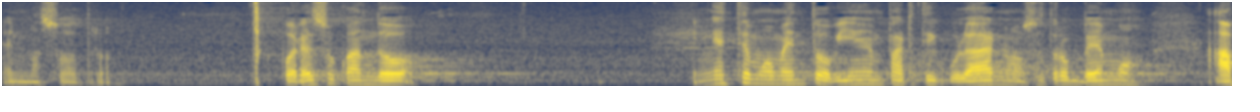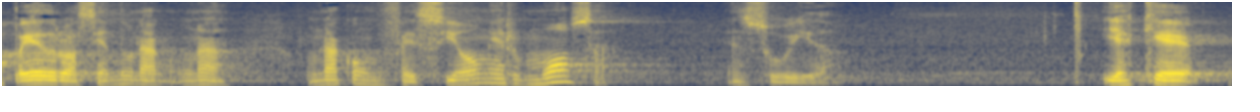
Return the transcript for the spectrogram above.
en nosotros. Por eso cuando en este momento bien en particular nosotros vemos a Pedro haciendo una, una confesión hermosa en su vida. Y es que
